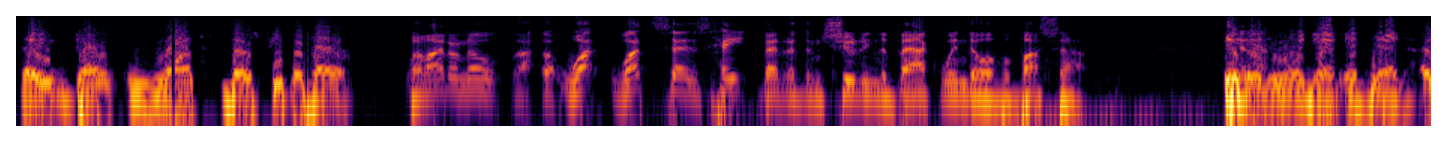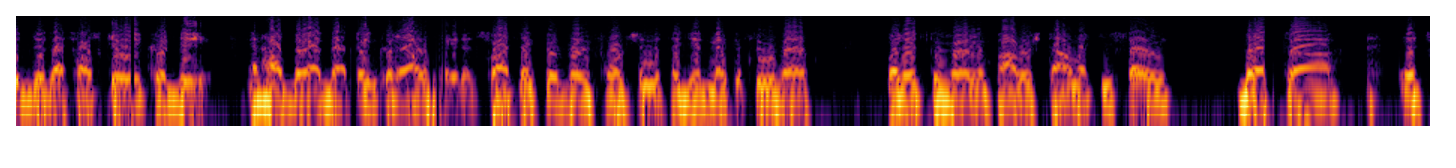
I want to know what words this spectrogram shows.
They don't want those people there. Well, I don't know. Uh, what what says hate better than shooting the back window of a bus out? It, yeah. it really did. It did. It did. That's how scary it could be and how bad that thing could have elevated. So I think they're very fortunate they did make it through there. But it's a very impoverished town, like you say. But uh, it's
